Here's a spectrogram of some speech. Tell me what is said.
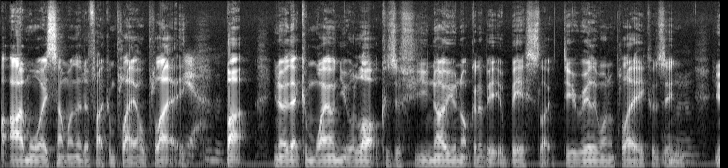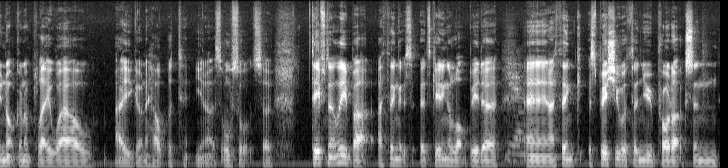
I- I'm always someone that if I can play, I'll play. Yeah. But you know that can weigh on you a lot because if you know you're not going to be at your best, like, do you really want to play? Because then Mm-hmm. you're not going to play well. Are you going to help the? T- you know, it's all sorts. So definitely, but I think it's it's getting a lot better. Yeah. And I think especially with the new products and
